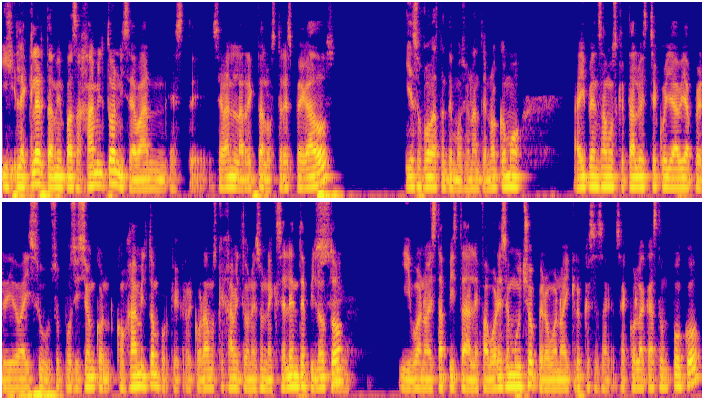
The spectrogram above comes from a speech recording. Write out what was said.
Y Leclerc también pasa a Hamilton y se van, este, se van en la recta los tres pegados. Y eso fue bastante emocionante, ¿no? Como ahí pensamos que tal vez Checo ya había perdido ahí su, posición con, Hamilton, porque recordamos que Hamilton es un excelente piloto. Y bueno, esta pista le favorece mucho, pero bueno, ahí creo que se sacó la casta un poco.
